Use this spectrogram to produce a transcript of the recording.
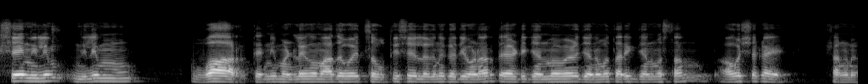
अक्षय निलिम निलिम वार त्यांनी म्हटलंय मग माझं वय चौतीस आहे लग्न कधी होणार? त्यासाठी जन्मवेळ जन्मतारीख जन्मस्थान आवश्यक आहे सांगणं.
